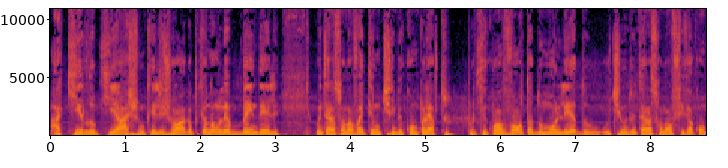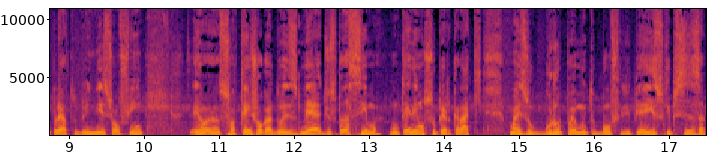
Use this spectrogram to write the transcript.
aquilo que acham que ele joga, porque eu não lembro bem dele, o Internacional vai ter um time completo. Porque com a volta do Moledo, o time do Internacional fica completo, do início ao fim. Eu, só tem jogadores médios para cima. Não tem nenhum super craque, mas o grupo é muito bom, Felipe. É isso que precisa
